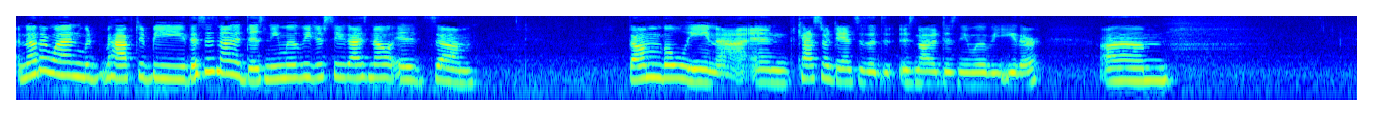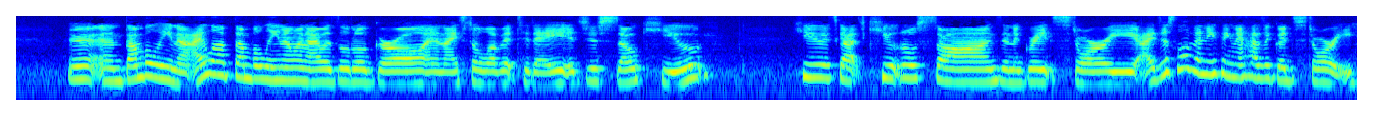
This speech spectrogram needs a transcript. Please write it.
Another one would have to be, this is not a Disney movie, just so you guys know, it's um, Thumbelina, and Cats Don't Dance is, a, is not a Disney movie either. Um, and Thumbelina. I loved Thumbelina when I was a little girl, and I still love it today. It's just so cute. Cute. It's got cute little songs and a great story. I just love anything that has a good story.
